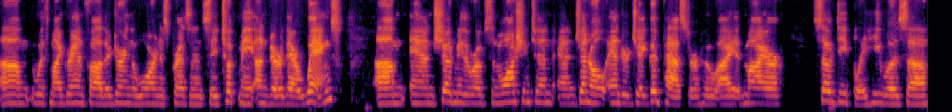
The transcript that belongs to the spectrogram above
um, with my grandfather during the war and his presidency took me under their wings um, and showed me the ropes in Washington. And General Andrew J. Goodpaster, who I admire so deeply, he was. Uh,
